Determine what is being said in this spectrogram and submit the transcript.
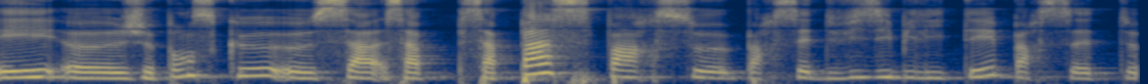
Et euh, je pense que euh, ça, ça, ça, passe par, ce, par cette visibilité, par cette,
